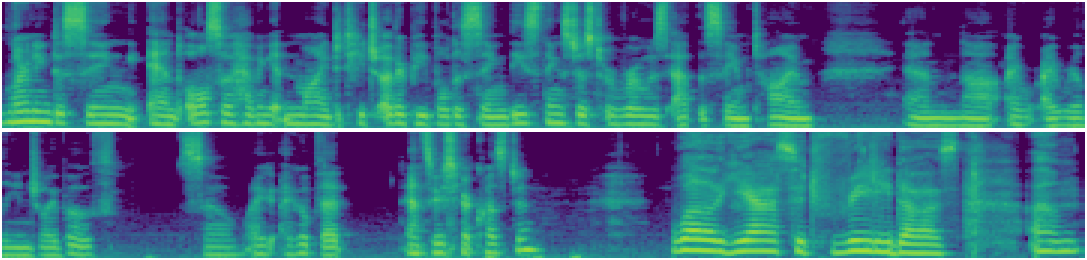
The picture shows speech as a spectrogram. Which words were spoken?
learning to sing and also having it in mind to teach other people to sing these things just arose at the same time. And uh, I, I, really enjoy both. So I, I, hope that answers your question. Well yes it really does. Um,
